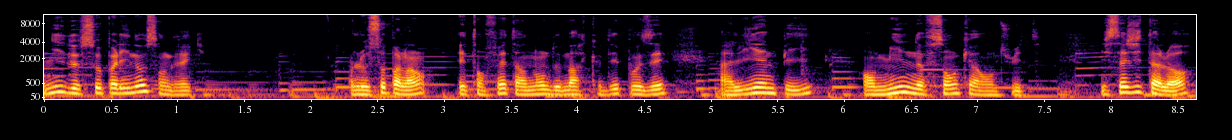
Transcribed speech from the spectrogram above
ni de sopalinos en grec. Le sopalin est en fait un nom de marque déposé à l'INPI en 1948. Il s'agit alors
